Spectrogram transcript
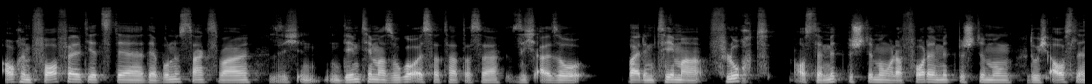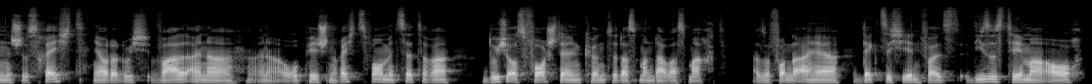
auch im Vorfeld jetzt der, der Bundestagswahl sich in, in dem Thema so geäußert hat, dass er sich also bei dem Thema Flucht aus der Mitbestimmung oder vor der Mitbestimmung durch ausländisches Recht, ja, oder durch Wahl einer, einer europäischen Rechtsform etc durchaus vorstellen könnte, dass man da was macht. Also von daher deckt sich jedenfalls dieses Thema auch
